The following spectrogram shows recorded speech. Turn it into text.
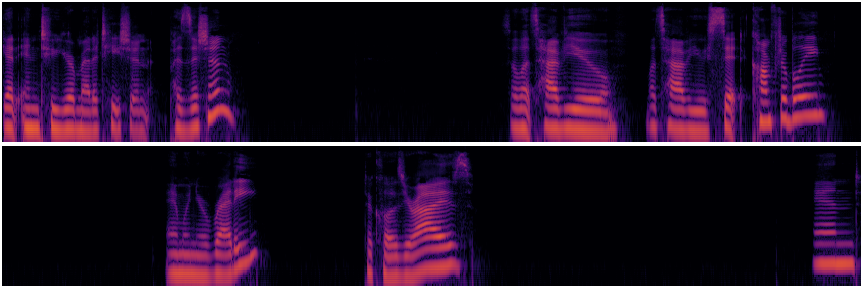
get into your meditation position so let's have you let's have you sit comfortably. And when you're ready to close your eyes and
